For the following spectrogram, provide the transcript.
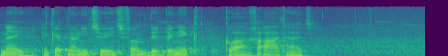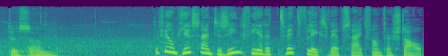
Nee, ik heb nou niet zoiets van dit ben ik qua geaardheid. Dus, um... De filmpjes zijn te zien via de Twitflix-website van Terstal.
